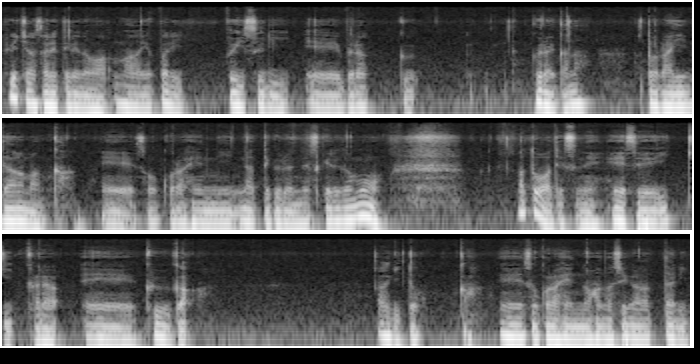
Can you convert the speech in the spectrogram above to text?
フューチャーされているのは、まあ、やっぱり V3、え、ブラックぐらいかな。とライダーマンか、えー、そこら辺になってくるんですけれどもあとはですね平成1期から、えー、クーガアギトか、えー、そこら辺の話があったり、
